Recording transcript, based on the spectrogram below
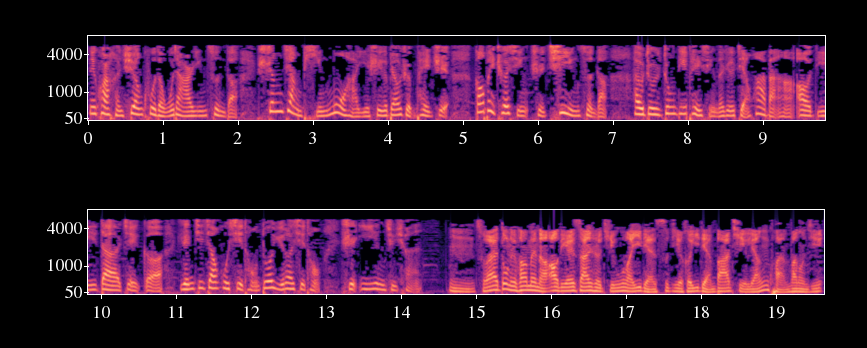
那块很炫酷的五点二英寸的升降屏幕哈，也是一个标准配置，高配车型是七英寸的，还有就是中低配型的。这个简化版啊，奥迪的这个人机交互系统、多娱乐系统是一应俱全。嗯，此外动力方面呢，奥迪 A 三是提供了 1.4T 和 1.8T 两款发动机，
